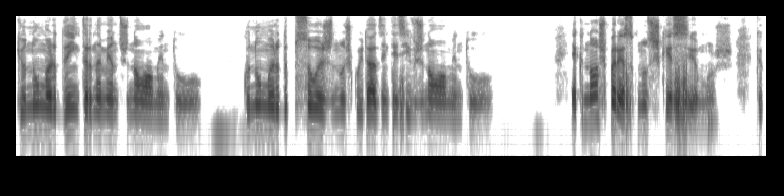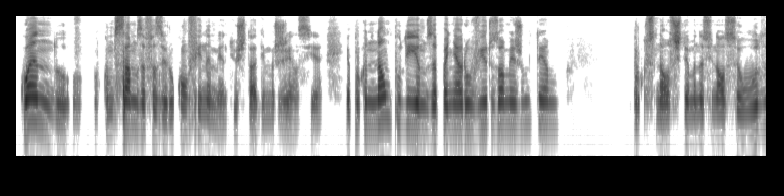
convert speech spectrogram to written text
que o número de internamentos não aumentou? Que o número de pessoas nos cuidados intensivos não aumentou, é que nós parece que nos esquecemos que quando começámos a fazer o confinamento e o estado de emergência é porque não podíamos apanhar o vírus ao mesmo tempo. Porque senão o Sistema Nacional de Saúde,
